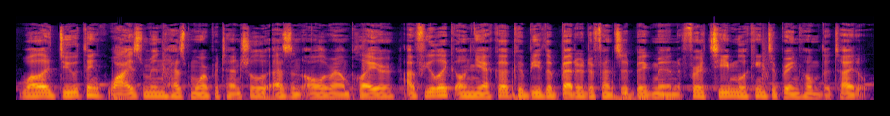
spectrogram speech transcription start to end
While I do think Wiseman has more potential as an all-around player, I feel like Onyeka could be the better defensive big man for a team looking to bring home the title.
